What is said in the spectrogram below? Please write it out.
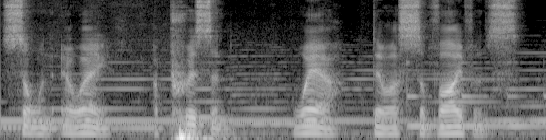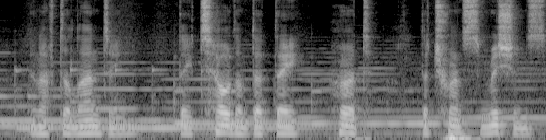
so in LA, a prison, where there are survivors. And after landing, they tell them that they heard the transmissions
